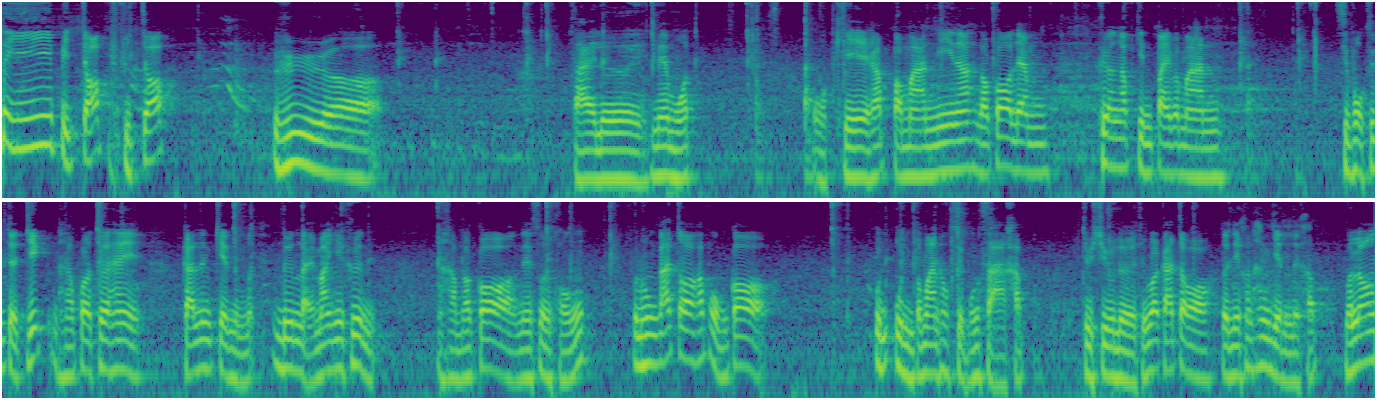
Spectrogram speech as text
ตีปิดจ็อบปิดจ็อบเออตายเลยแม่มด โอเคครับ ประมาณนี้นะ แล้วก็แรมเครื่องอัพกินไปประมาณ 16-17กิกนะครับ ก็ช่วยให้การเล่นเกมลื่นไหลมากยิ่งขึ้นนะครับ แล้วก็ในส่วนของอุณหภูมิการ์ดจอครับผมก็อุ่นๆประมาณ 60 องศาครับชิวๆเลยถือว่าการ์ดจอตัวนี้ค่อนข้างเย็นเลยครับ มาลอง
